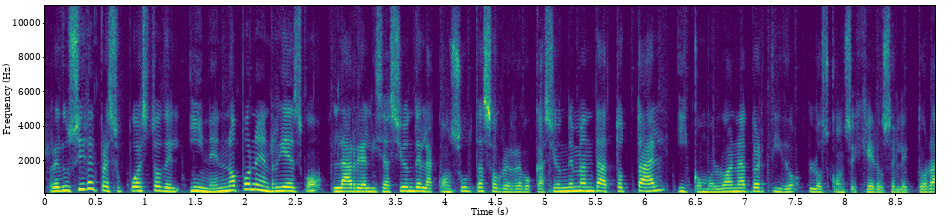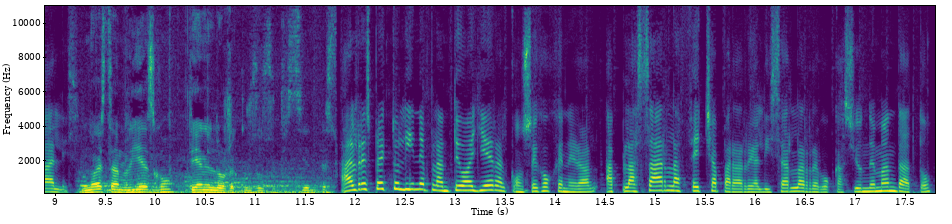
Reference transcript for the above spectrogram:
reducir el presupuesto del INE no pone en riesgo la realización de la consulta sobre revocación de mandato tal y como lo han advertido los consejeros electorales. No está en riesgo, tiene los recursos suficientes. Al respecto, el INE planteó ayer al Consejo General aplazar la fecha para realizar la revocación de mandato,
